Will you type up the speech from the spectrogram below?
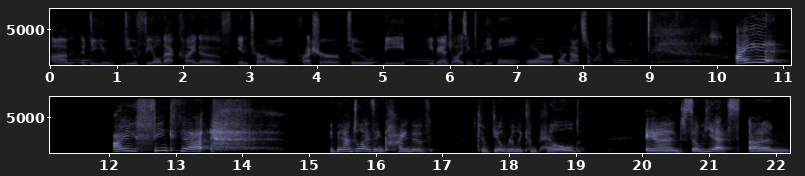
Um, do you do you feel that kind of internal pressure to be evangelizing to people, or or not so much? I I think that evangelizing kind of can feel really compelled. And so yes, um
